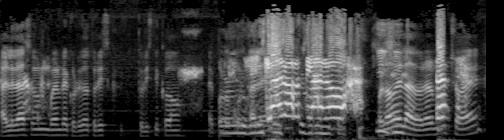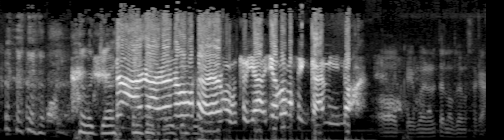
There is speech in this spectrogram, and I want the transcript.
Ahí le das un buen recorrido turístico. ahí por los lugares. Claro, claro. Pues no vaya a durar mucho, ¿eh? No, no, no, no vamos a dar mucho, ya, ya vamos en camino. Ok, bueno, ahorita nos vemos acá.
